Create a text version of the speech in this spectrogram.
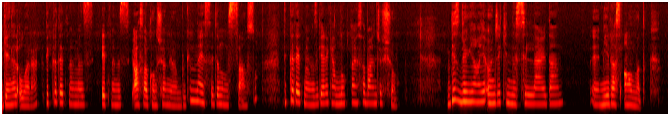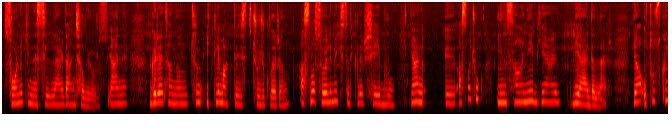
genel olarak dikkat etmemiz etmemiz asla konuşamıyorum bugün. Neyse canımız sağ olsun. Dikkat etmemiz gereken nokta ise bence şu. Biz dünyayı önceki nesillerden e, miras almadık. Sonraki nesillerden çalıyoruz. Yani Greta'nın, tüm iklim aktivisti çocukların aslında söylemek istedikleri şey bu. Yani e, aslında çok insani bir yer bir yerdeler. Ya 30-40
